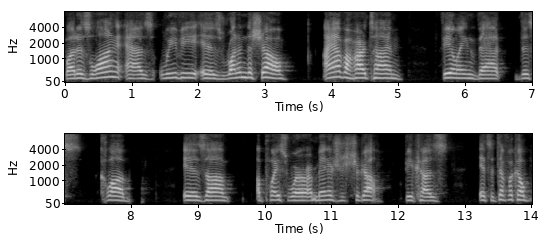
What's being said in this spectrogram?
But as long as Levy is running the show, I have a hard time feeling that this club is uh, a place where a manager should go because it's a difficult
